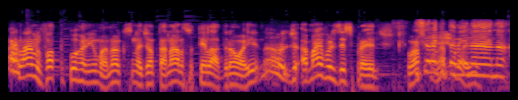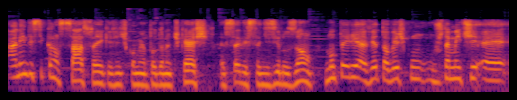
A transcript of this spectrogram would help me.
vai lá, não vota porra nenhuma, não, que isso não adianta nada, só tem ladrão aí. Não, eu jamais vou dizer isso pra eles. E será que é por também, na- na- além desse cansaço aí que a gente comentou durante o cast, essa, essa desilusão, não teria a ver talvez com justamente é,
